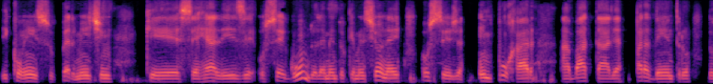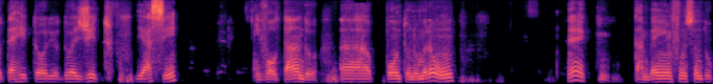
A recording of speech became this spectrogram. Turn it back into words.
e com isso permitem que se realize o segundo elemento que mencionei, ou seja, empurrar a batalha para dentro do território do Egito. E assim, e voltando ao ponto número um, né, também em função do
